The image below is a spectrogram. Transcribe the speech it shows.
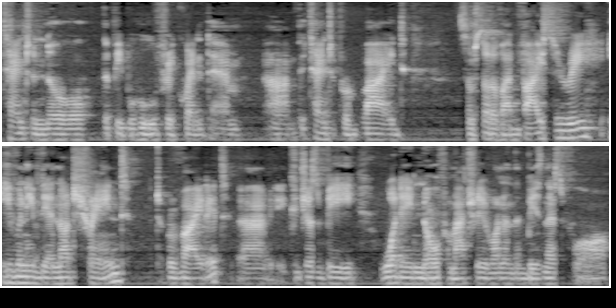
tend to know the people who frequent them. Um, they tend to provide some sort of advisory, even if they're not trained to provide it. Uh, it could just be what they know from actually running the business for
